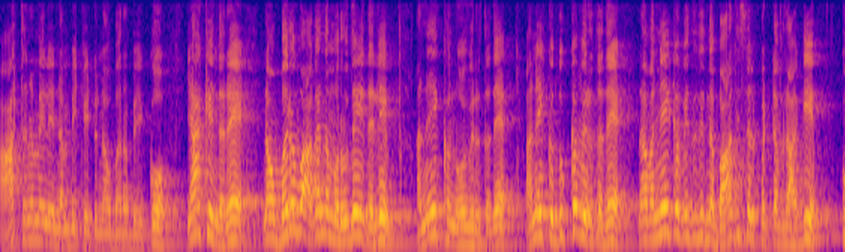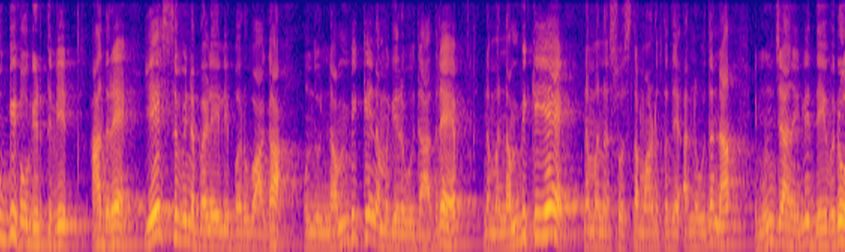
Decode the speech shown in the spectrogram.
ಆತನ ಮೇಲೆ ನಂಬಿಕೆ ಇಟ್ಟು ನಾವು ಬರಬೇಕು. ಯಾಕೆಂದರೆ ನಾವು ಬರುವಾಗ ನಮ್ಮ ಹೃದಯದಲ್ಲಿ ಅನೇಕ ನೋವಿರುತ್ತದೆ, ಅನೇಕ ದುಃಖವಿರುತ್ತದೆ. ನಾವು ಅನೇಕ ವಿಧದಿಂದ ಬಾಧಿಸಲ್ಪಟ್ಟವರಾಗಿ ಕುಗ್ಗಿ ಹೋಗಿರ್ತೀವಿ. ಆದರೆ ಯೇಸುವಿನ ಬಳಿಯಲ್ಲಿ ಬರುವಾಗ ಒಂದು ನಂಬಿಕೆ ನಮಗಿರುವುದಾದರೆ ನಮ್ಮ ನಂಬಿಕೆಯೇ ನಮ್ಮನ್ನು ಸ್ವಸ್ಥ ಮಾಡುತ್ತದೆ ಅನ್ನುವುದನ್ನು ಈ ಮುಂಜಾನೆಯಲ್ಲಿ ದೇವರು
